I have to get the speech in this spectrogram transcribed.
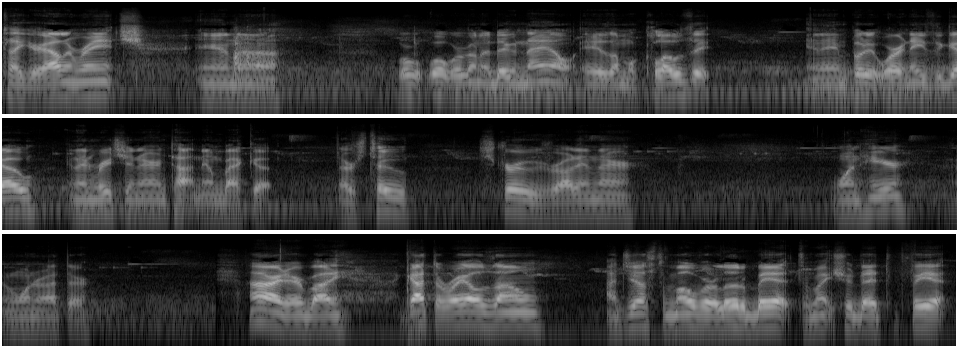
Take your Allen wrench and uh, what we're gonna do now is I'm gonna close it and then put it where it needs to go and then reach in there and tighten them back up. There's two screws right in there. One here and one right there. All right, everybody, got the rails on. Adjust them over a little bit to make sure that they fit.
